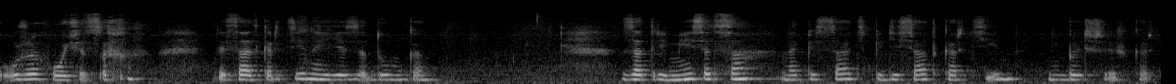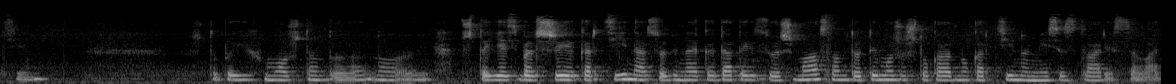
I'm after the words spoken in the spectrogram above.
уже хочется писать картины. Есть задумка за три месяца написать 50 картин, небольших картин чтобы их можно было, ну, что есть большие картины, особенно когда ты рисуешь маслом, то ты можешь только одну картину месяц-два рисовать.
